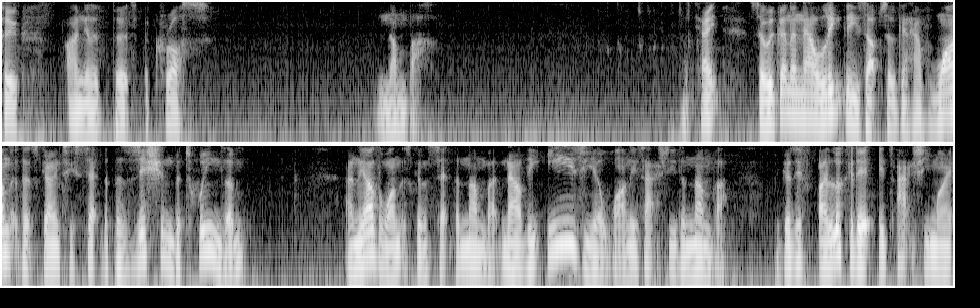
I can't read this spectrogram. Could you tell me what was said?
to I'm going to put across number okay so we're going to now link these up so we're going to have one that's going to set the position between them and the other one that's going to set the number. Now the easier one is actually the number because if I look at it it's actually my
